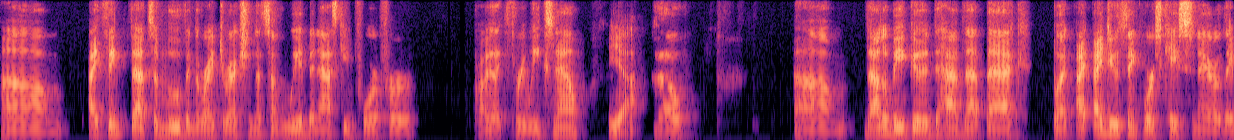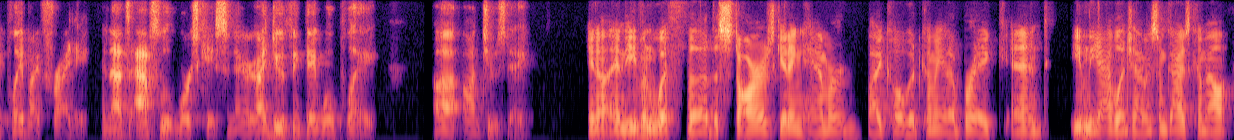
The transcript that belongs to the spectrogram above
Um, I think that's a move in the right direction. That's something we had been asking for for probably like three weeks now. Yeah. So um, that'll be good to have that back. But I, I do think worst case scenario they play by Friday, and that's absolute worst case scenario. I do think they will play uh, on Tuesday. You know, and even with the the stars getting hammered by COVID coming out of break, and even the Avalanche having some guys come out,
